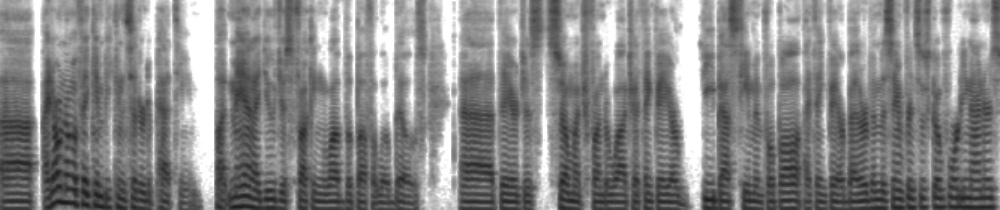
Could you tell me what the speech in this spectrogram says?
Uh, I don't know if they can be considered a pet team, but man, I do just fucking love the Buffalo Bills. Uh, they are just so much fun to watch. I think they are the best team in football. I think they are better than the San Francisco 49ers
